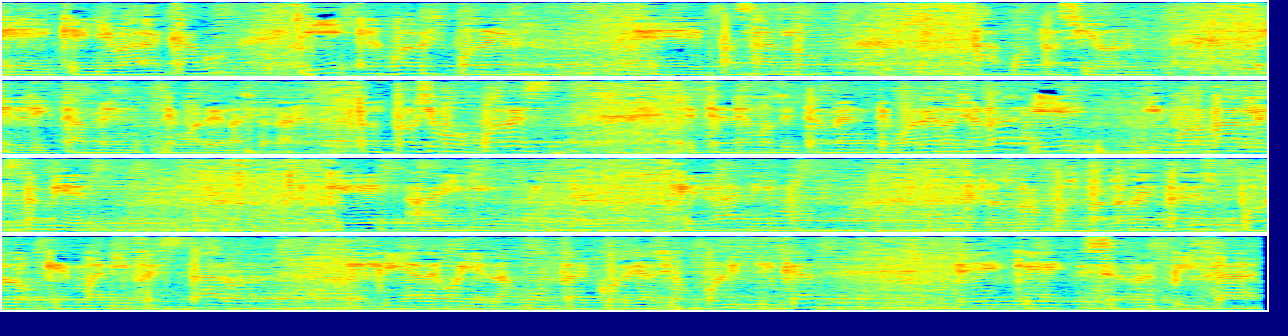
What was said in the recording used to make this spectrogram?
que llevar a cabo y el jueves poder a votación el dictamen de Guardia Nacional. Los próximos jueves tenemos dictamen de Guardia Nacional y informarles también que hay el ánimo de los grupos parlamentarios por lo que manifestaron el día de hoy en la Junta de Coordinación Política de que se repita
